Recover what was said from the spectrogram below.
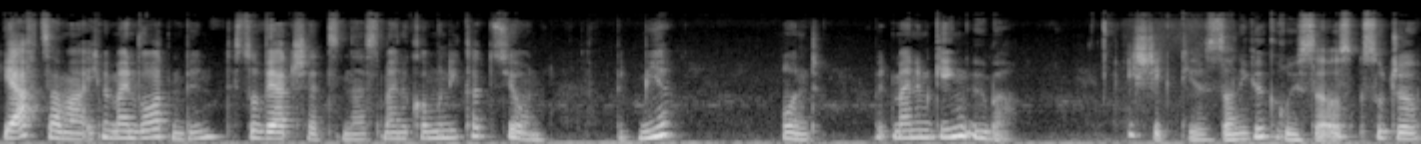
Je achtsamer ich mit meinen Worten bin, desto wertschätzender ist meine Kommunikation. Mit mir und mit meinem Gegenüber. Ich schicke dir sonnige Grüße aus Suzhou.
